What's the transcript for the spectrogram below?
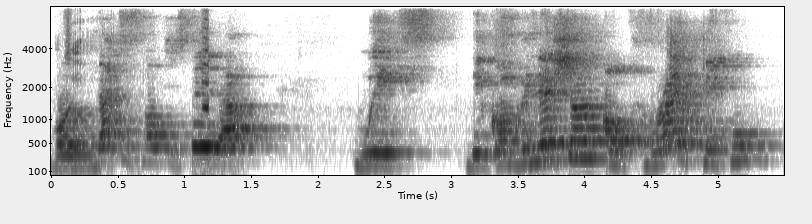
But so, that is not to say that with the combination of right people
